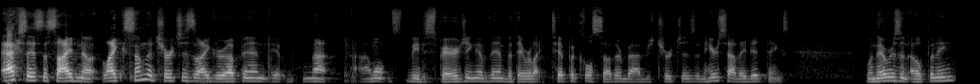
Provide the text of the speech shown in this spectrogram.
Actually, it's a side note. Like some of the churches that I grew up in, it, not I won't be disparaging of them, but they were like typical Southern Baptist churches. And here's how they did things: when there was an opening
